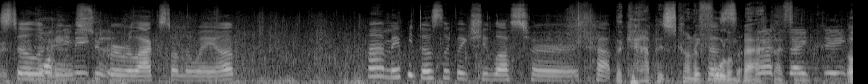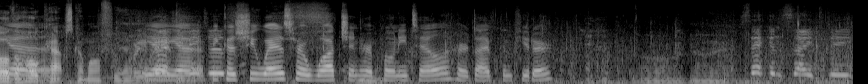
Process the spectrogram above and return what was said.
Still looking super relaxed on the way up. Uh, maybe it does look like she lost her cap. The cap is kind of Because- fallen back, I think. safety. Oh, the whole cap's come off, yeah. Yeah, yeah, because she wears her watch in her ponytail, her dive computer. Oh no. Second safety.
